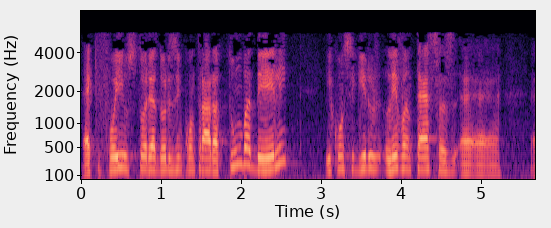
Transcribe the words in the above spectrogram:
É que foi os historiadores encontraram a tumba dele e conseguiram levantar essas, é, é,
